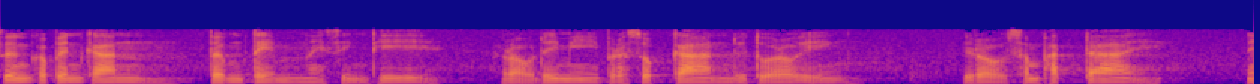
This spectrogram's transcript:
ซึ่งก็เป็นการเติมเต็มในสิ่งที่ เราได้มีประสบการณ์ด้วยตัวเราเอง ที่เราสัมผัสได้ใน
